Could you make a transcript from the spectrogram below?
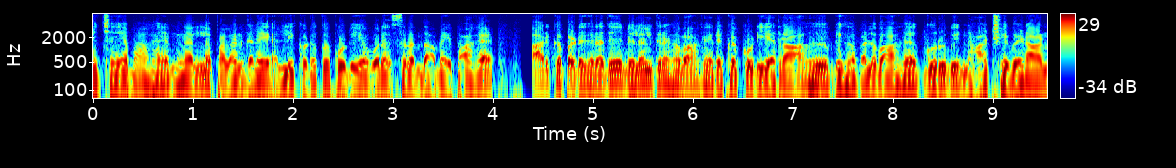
நிச்சயம் நிச்சயமாக நல்ல பலன்களை அள்ளி கொடுக்கக்கூடிய ஒரு சிறந்த அமைப்பாக பார்க்கப்படுகிறது. நிழல் கிரகமாக இருக்கக்கூடிய ராகு மிக வலுவாக குருவின் ஆட்சி வீடான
